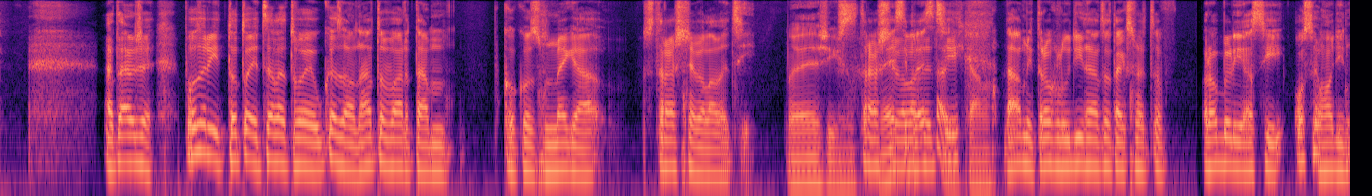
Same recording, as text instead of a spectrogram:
a takže, pozri, toto je celé tvoje, ukázal na tovar, tam kokos mega, strašne veľa vecí No ježiš. strašne Vie si veľa vecí. Dal mi troch ľudí na to, tak sme to robili asi 8 hodín.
